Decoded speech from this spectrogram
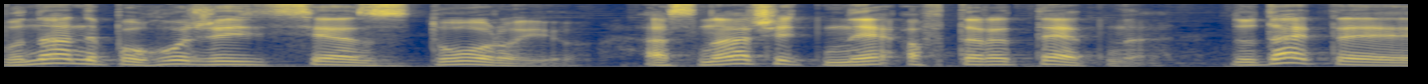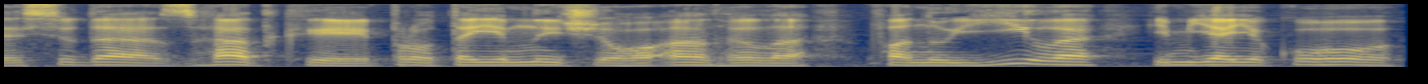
вона не погоджується з Торою, а значить, не авторитетна. Додайте сюди згадки про таємничого ангела Фануїла, ім'я якого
